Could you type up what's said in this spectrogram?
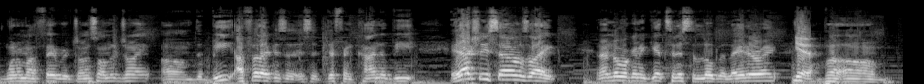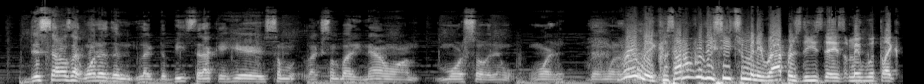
one of my favorite joints on the joint. Um, the beat, I feel like it's a it's a different kind of beat. It actually sounds like, and I know we're gonna get to this a little bit later, right? yeah. But um, this sounds like one of the like the beats that I could hear some like somebody now on more so than more than one of Really? Because I don't really see too many rappers these days. I mean, with like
